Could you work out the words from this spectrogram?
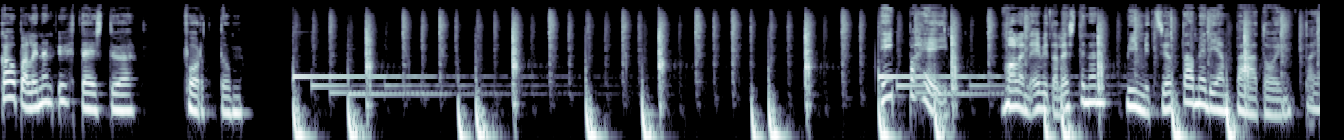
Kaupallinen yhteistyö Fortum. Heippa hei! Mä olen Evita Lestinen, Mimmit sijoittaa median päätoimittaja.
